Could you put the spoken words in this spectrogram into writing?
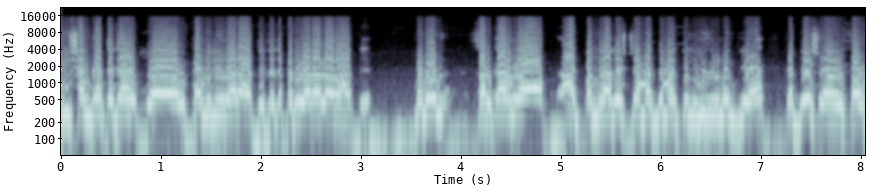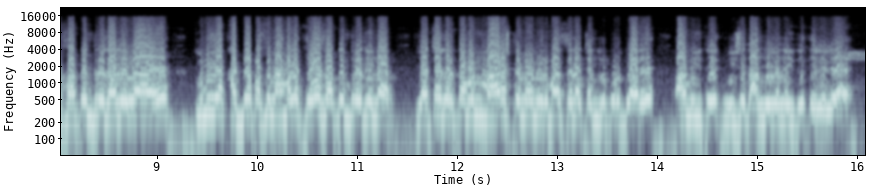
ही शंका त्याच्या फॅमिलीला राहते त्याच्या परिवाराला राहते. म्हणून सरकारला आज पंधरा ऑगस्टच्या माध्यमातून हीच विनंती आहे की देश स्वातंत्र्य झालेला आहे. तुम्ही या खड्ड्यापासून आम्हाला केव्हा स्वातंत्र्य देणार? याच्याकरता म्हणून महाराष्ट्र नवनिर्माण सेना चंद्रपूरद्वारे आम्ही इथे एक निषेध आंदोलन इथे केलेले आहे.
